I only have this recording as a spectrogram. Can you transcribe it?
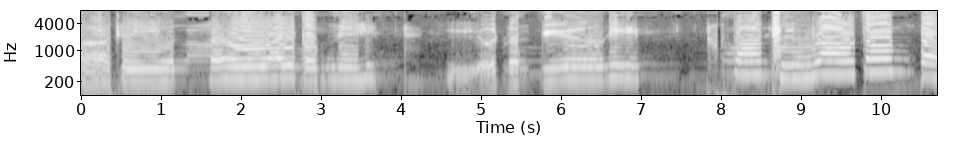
อาจจะหยุดเอาไว้ตรงนี้หยุดแบบเดียวนี้ ตอนที่เราต้องตา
